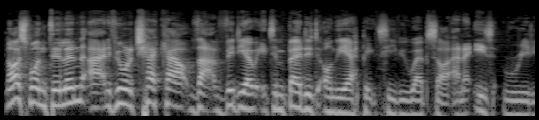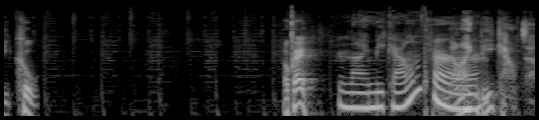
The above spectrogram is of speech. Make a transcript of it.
Nice one, Dylan. Uh, and if you want to check out that video, it's embedded on the Epic TV website and it is really cool. Okay. 9B counter. 9B counter.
